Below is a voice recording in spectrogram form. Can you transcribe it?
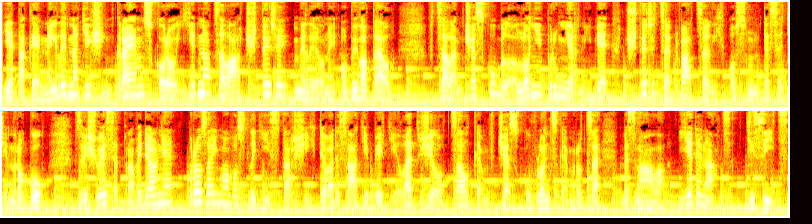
Je také nejlidnatějším krajem skoro 1,4 miliony obyvatel. V celém Česku byl loni průměrný věk 42,8 roku. Zvyšuje se pravidelně, pro zajímavost lidí starších 95 let žilo celkem v Česku v loňském roce bezmála 11 tisíc.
